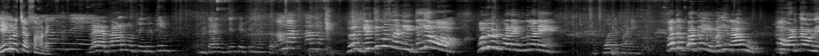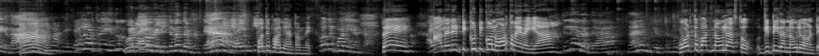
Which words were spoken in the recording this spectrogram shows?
ఈగలు ఏ, గట్టిగా ఉందండి తెలియవు పుల్లు ముందుగానే. పోతే పని. పోతాయి మళ్ళీ రావు. ఓడతా ఉన్నాయి కదా. పోతే అంటుంది. పోతే పోనీ అంట. రే ఆల్రెడీ టిక్కు టిక్కు అని ఓడుతున్నాయి రయ్యా. ఓడితో పంట నవ్వులేస్తావు. గట్టిగా నవ్వులేవంటే.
